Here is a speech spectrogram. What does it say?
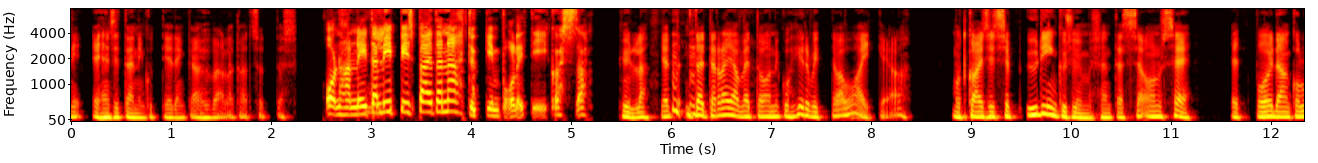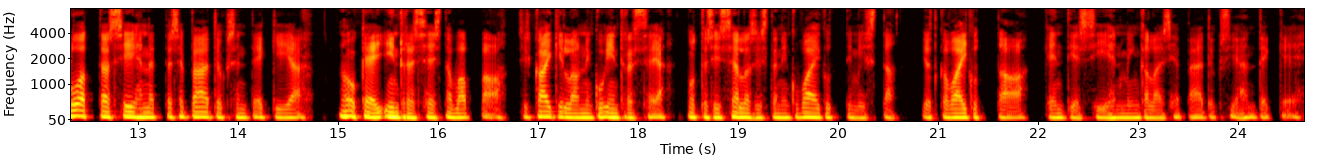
niin eihän sitä niin kuin tietenkään hyvällä katsottaisi. Onhan niitä lippispäitä nähtykin politiikassa. Kyllä, ja tätä rajaveto on niin kuin hirvittävän vaikeaa. Mutta kai siis se ydinkysymys tässä on se, että voidaanko luottaa siihen, että se päätöksentekijä No okei, intresseistä vapaa. Siis kaikilla on niin kuin intressejä, mutta siis sellaisista niin kuin vaikuttimista, jotka vaikuttaa kenties siihen, minkälaisia päätöksiä hän tekee.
